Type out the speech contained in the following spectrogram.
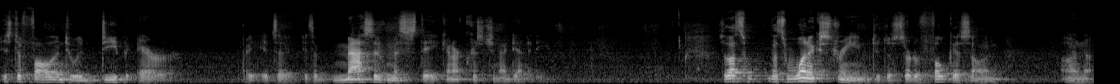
is to fall into a deep error. Right? It's, a, it's a massive mistake in our Christian identity. So that's, that's one extreme to just sort of focus on, on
